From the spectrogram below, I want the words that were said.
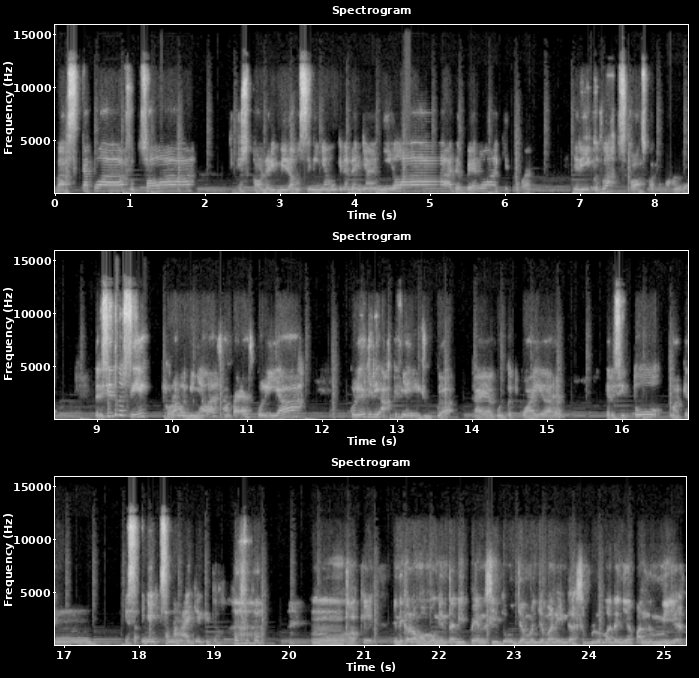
basket lah, futsal lah. Terus kalau dari bidang sininya mungkin ada nyanyi lah, ada band lah gitu kan. Jadi ikutlah sekolah-sekolah tetangga. Dari situ sih kurang lebihnya lah sampai S kuliah. Kuliah jadi aktif nyanyi juga, kayak gue ikut choir. Dari situ makin ya seneng aja gitu. hmm oke. Okay. Ini kalau ngomongin tadi pensi itu zaman-zaman indah sebelum adanya pandemi ya,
